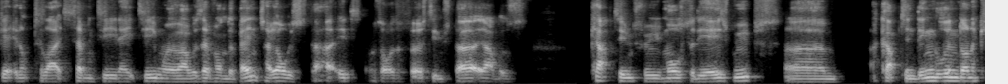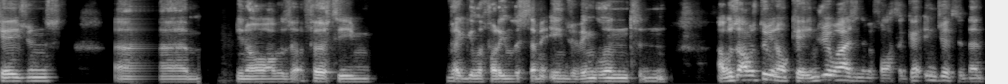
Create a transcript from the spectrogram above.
getting up to like 17, 18 where I was ever on the bench. I always started. I was always the first team started. I was captain through most of the age groups. Um, I captained England on occasions. Um, you know, I was a first team regular for English 17s with England, and I was I was doing okay injury wise. I never thought I'd get injured, and then,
